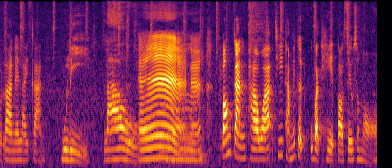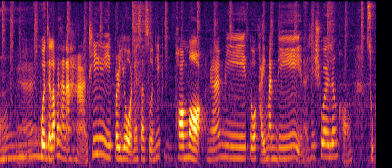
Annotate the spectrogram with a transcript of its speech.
เวลาในรายการ บุหรี่เหล้าอ่าอืมนะป้องกันภาวะที่ทำให้เกิดอุบัติเหตุต่อเซลล์สมองอืมนะควรจะรับประทานอาหารที่มีประโยชน์ในสัดส่วนที่พอเหมาะนะมีตัวไขมันดีนะที่ช่วยเรื่องของสุข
